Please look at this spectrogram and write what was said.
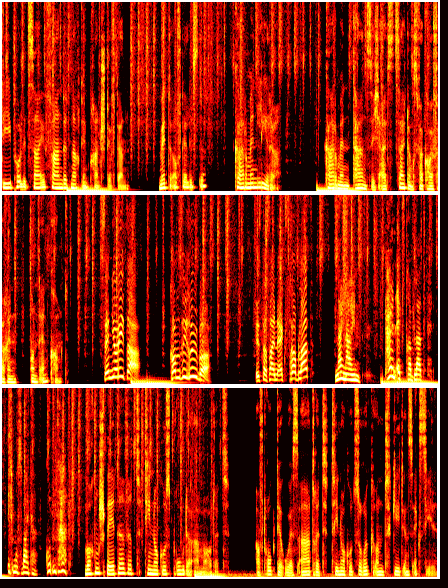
Die Polizei fahndet nach den Brandstiftern. Mit auf der Liste? Carmen Lira. Carmen tarnt sich als Zeitungsverkäuferin und entkommt. Senorita, kommen Sie rüber. Ist das ein Extrablatt? Nein, nein, kein Extrablatt. Ich muss weiter. Guten Tag. Wochen später wird Tinokos Bruder ermordet. Auf Druck der USA tritt Tinoko zurück und geht ins Exil.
